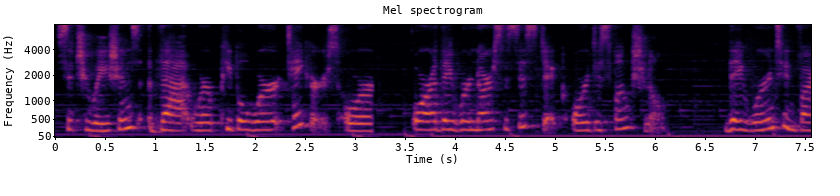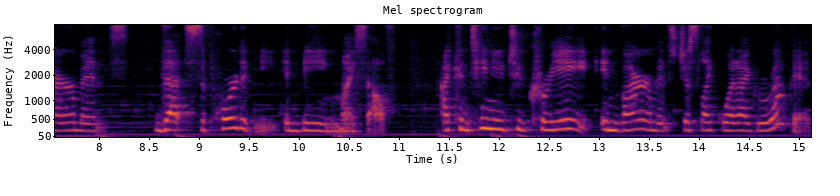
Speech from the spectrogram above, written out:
situations that where people were takers or or they were narcissistic or dysfunctional. They weren't environments that supported me in being myself. I continued to create environments just like what I grew up in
